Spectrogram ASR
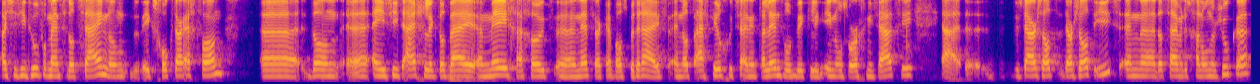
als je ziet hoeveel mensen dat zijn, dan ik schrok daar echt van. Eh, dan, eh, en je ziet eigenlijk dat wij een mega groot eh, netwerk hebben als bedrijf. En dat we eigenlijk heel goed zijn in talentontwikkeling in onze organisatie. Ja, dus daar zat, daar zat iets. En dat zijn we dus gaan onderzoeken.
